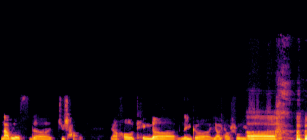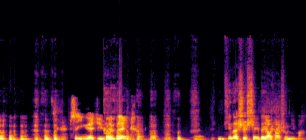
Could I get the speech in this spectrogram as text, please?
那不勒斯的剧场，然后听的那个《窈窕淑女》呃，是音乐剧，对不对？你听的是谁的《窈窕淑女》吗？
